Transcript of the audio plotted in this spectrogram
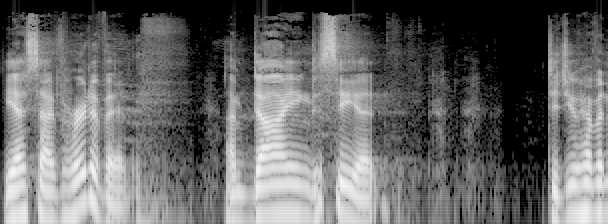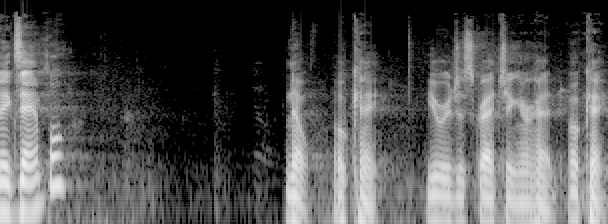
Yes, I've heard of it. I'm dying to see it. Did you have an example? No. Okay. You were just scratching your head. Okay.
